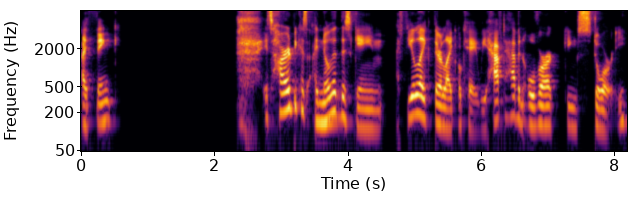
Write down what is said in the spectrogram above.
I think it's hard because I know that this game, I feel like they're like, okay, we have to have an overarching story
